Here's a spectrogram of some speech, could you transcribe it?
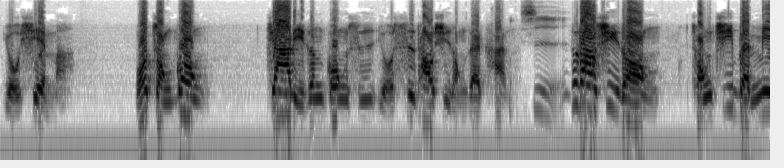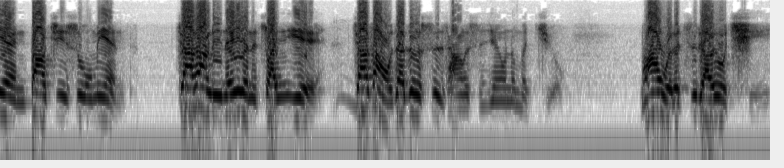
有限嘛。我总共家里跟公司有四套系统在看，是这套系统从基本面到技术面，加上林雷燕的专业。加上我在这个市场的时间又那么久，然后我的资料又齐，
